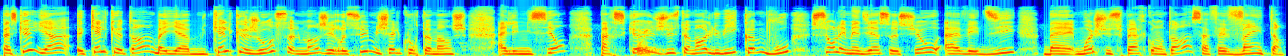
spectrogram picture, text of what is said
Parce qu'il y a quelques temps, ben, il y a quelques jours seulement, j'ai reçu Michel Courtemanche à l'émission parce que justement, lui, comme vous, sur les médias sociaux, avait dit, ben, moi, je suis super content, ça fait 20 ans.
